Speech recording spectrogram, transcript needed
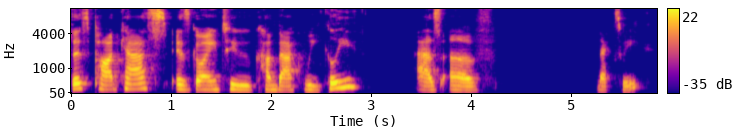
This podcast is going to come back weekly as of next week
